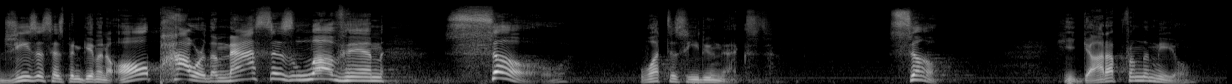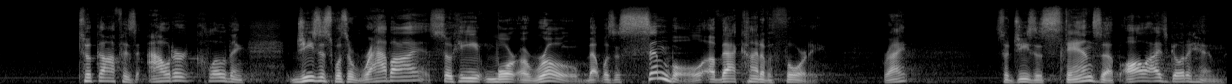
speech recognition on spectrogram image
Jesus has been given all power, the masses love him. So, what does he do next? So, he got up from the meal, took off his outer clothing. Jesus was a rabbi, so he wore a robe that was a symbol of that kind of authority, right? So Jesus stands up, all eyes go to him,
